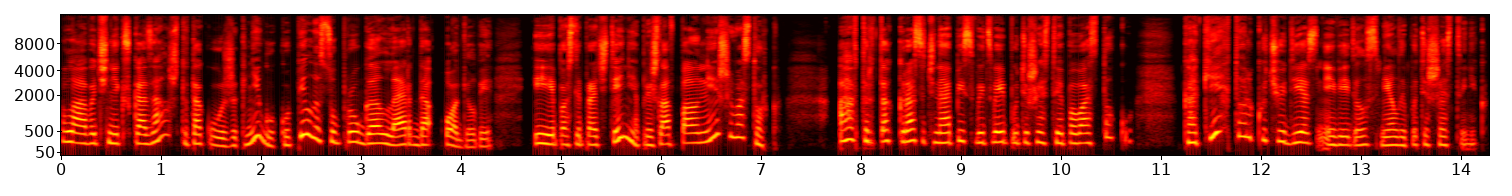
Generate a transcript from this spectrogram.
Лавочник сказал, что такую же книгу купила супруга Лерда Огилви, и после прочтения пришла в полнейший восторг. Автор так красочно описывает свои путешествия по Востоку. Каких только чудес не видел смелый путешественник.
